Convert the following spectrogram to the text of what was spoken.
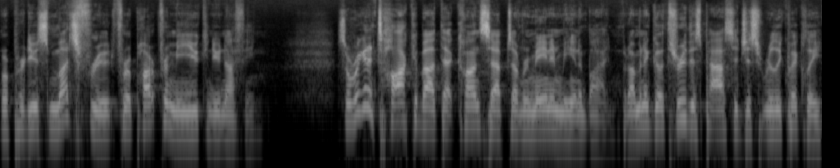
will produce much fruit, for apart from me, you can do nothing. So, we're going to talk about that concept of remain in me and abide. But I'm going to go through this passage just really quickly.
